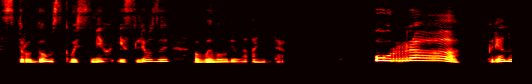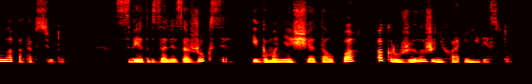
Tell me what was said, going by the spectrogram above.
с трудом сквозь смех и слезы вымолвила Анита. Ура! Грянула отовсюду. Свет в зале зажегся, и гомонящая толпа окружила жениха и невесту.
